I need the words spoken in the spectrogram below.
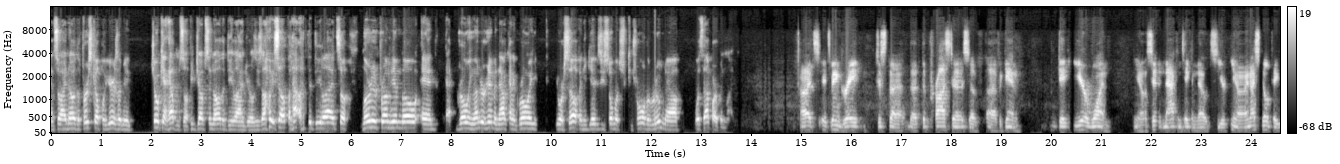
And so I know the first couple years, I mean, Joe can't help himself. He jumps into all the D line drills. He's always helping out with the D line. So learning from him though, and growing under him, and now kind of growing yourself, and he gives you so much control of the room now. What's that part been like? Uh, it's it's been great. Just the the, the process of of again, year one, you know, sitting back and taking notes. You're you know, and I still take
